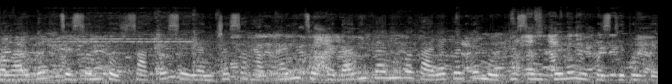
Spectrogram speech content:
पवार गटचे संतोष सातोसे यांच्यासह आघाडीचे पदाधिकारी व कार्यकर्ते मोठ्या संख्येने उपस्थित होते.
